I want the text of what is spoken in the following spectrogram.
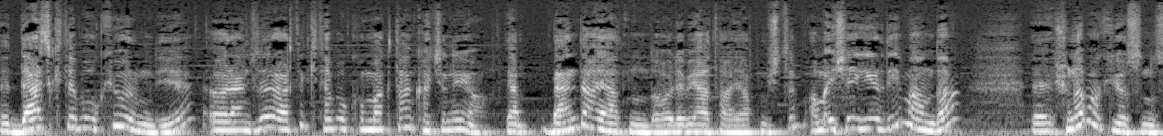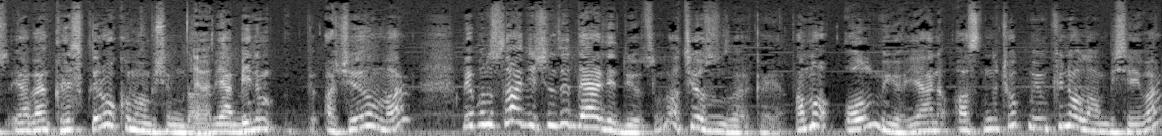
ders kitabı okuyorum diye öğrenciler artık kitap okumaktan kaçınıyor. Yani ben de hayatımda öyle bir hata yapmıştım ama işe girdiğim anda e, şuna bakıyorsunuz. Ya ben klasikleri okumamışım daha. Evet. Yani benim açığım var ve bunu sadece içinize dert ediyorsunuz. Atıyorsunuz arkaya. Ama olmuyor. Yani aslında çok mümkün olan bir şey var.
